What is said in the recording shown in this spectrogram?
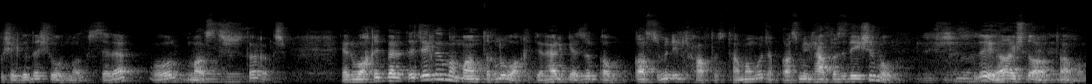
Bu şekilde şey olmalıdır. Selam olmazdır. Arkadaşlar. Yani vakit belirtecek ama mantıklı vakit. Yani herkesin kabul. Kasım'ın ilk haftası. Tamam hocam. Kasım'ın ilk haftası değişir mi oğlum? Değişmez. Değil ya işte al, tamam.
